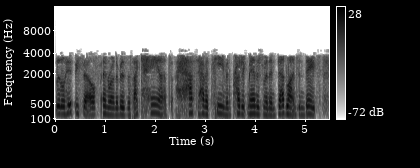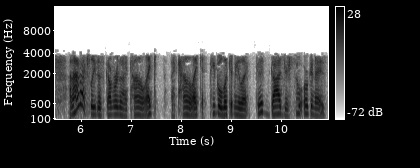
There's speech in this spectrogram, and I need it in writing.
little hippie self and run a business. I can't. I have to have a team and project management and deadlines and dates. And I've actually discovered that I kind of like. I kind of like it. People look at me like, "Good God, you're so organized.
